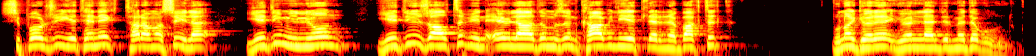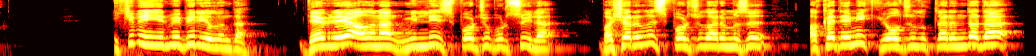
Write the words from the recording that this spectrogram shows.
sporcu yetenek taramasıyla 7 milyon 706 bin evladımızın kabiliyetlerine baktık. Buna göre yönlendirmede bulunduk. 2021 yılında devreye alınan milli sporcu bursuyla başarılı sporcularımızı akademik yolculuklarında da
